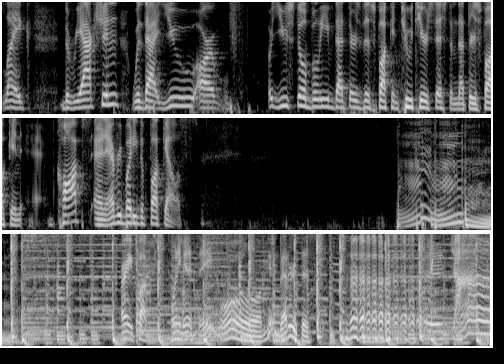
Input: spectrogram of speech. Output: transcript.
like the reaction was that you are you still believe that there's this fucking two-tier system that there's fucking cops and everybody the fuck else all right, fuck. 20 minutes, eh? Whoa, I'm getting better at this.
